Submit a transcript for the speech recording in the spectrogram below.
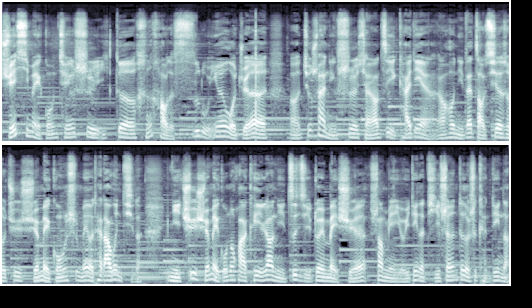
学习美工其实是一个很好的思路，因为我觉得，呃，就算你是想要自己开店，然后你在早期的时候去学美工是没有太大问题的。你去学美工的话，可以让你自己对美学上面有一定的提升，这个是肯定的。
